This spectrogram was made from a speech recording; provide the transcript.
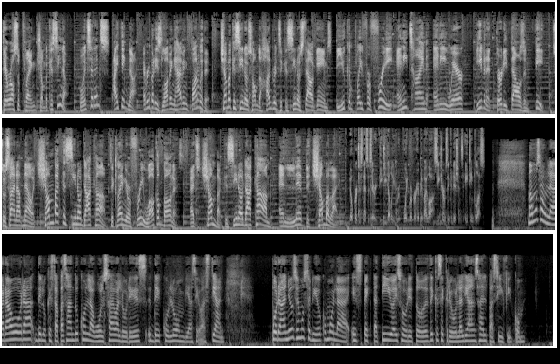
They were also playing Chumba Casino. Coincidence? I think not. Everybody's loving having fun with it. Chumba Casino is home to hundreds of casino style games that you can play for free anytime, anywhere, even at 30,000 feet. So sign up now at chumbacasino.com to claim your free welcome bonus. That's chumbacasino.com and live the Chumba life. No purchase necessary. BGW. Void were prohibited by law. See terms and conditions. 18 plus. Vamos a hablar ahora de lo que está pasando con la Bolsa de Valores de Colombia, Sebastián. Por años hemos tenido como la expectativa y sobre todo desde que se creó la Alianza del Pacífico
